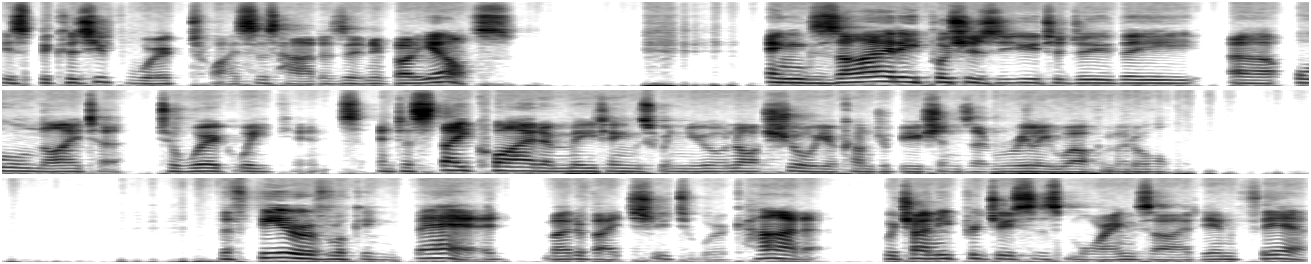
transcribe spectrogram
is because you've worked twice as hard as anybody else. Anxiety pushes you to do the uh, all nighter, to work weekends, and to stay quiet in meetings when you're not sure your contributions are really welcome at all. The fear of looking bad motivates you to work harder, which only produces more anxiety and fear.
